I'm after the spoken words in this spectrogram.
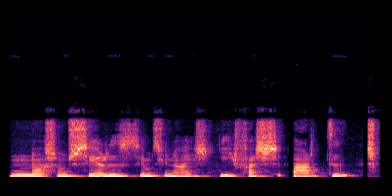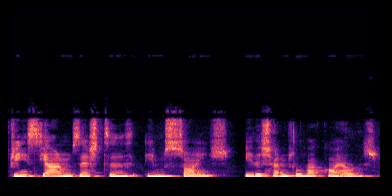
Nós somos seres emocionais e faz parte experienciarmos estas emoções e deixarmos levar com elas.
